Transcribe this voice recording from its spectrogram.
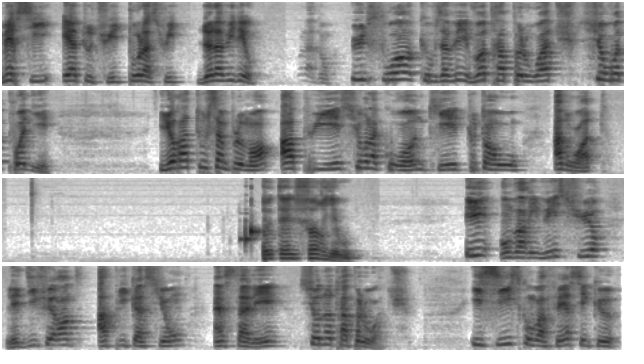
Merci et à tout de suite pour la suite de la vidéo. Voilà donc, une fois que vous avez votre Apple Watch sur votre poignet, il y aura tout simplement à appuyer sur la couronne qui est tout en haut à droite Hotel for You. et on va arriver sur les différentes applications installées sur notre Apple Watch. Ici, ce qu'on va faire, c'est que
